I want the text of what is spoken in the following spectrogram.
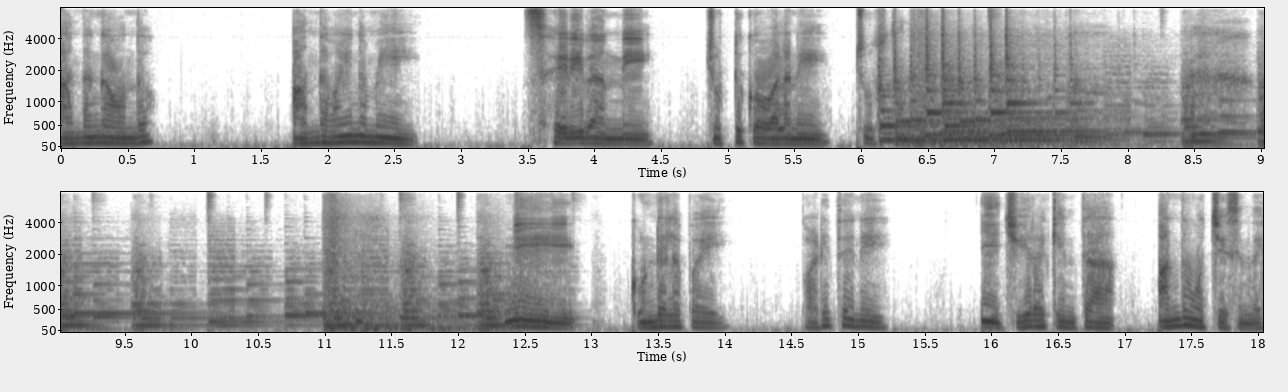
అందంగా ఉందో? అందమైన మీ శరీరాన్ని చుట్టుకోవాలని చూస్తుంది. మీ గుండెలపై పడితేనే ఈ చీరకింత అందం వచ్చేసింది.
